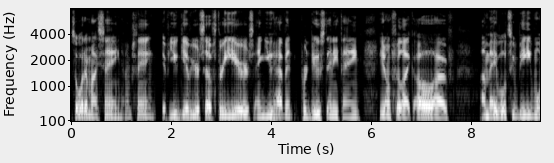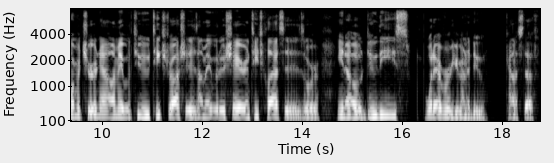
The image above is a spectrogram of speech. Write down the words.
So what am I saying? I'm saying if you give yourself 3 years and you haven't produced anything, you don't feel like, "Oh, I've I'm able to be more mature now. I'm able to teach drashes. I'm able to share and teach classes or, you know, do these whatever you're going to do kind of stuff.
